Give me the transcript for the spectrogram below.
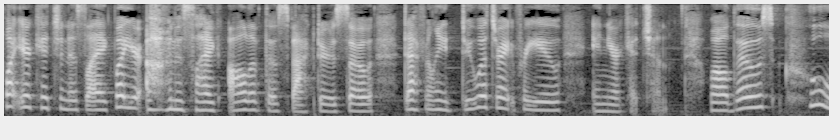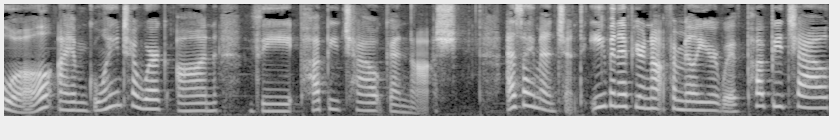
what your kitchen is like, what your oven is like, all of those factors. So definitely do what's right for you in your kitchen. While those cool, I am going to work on the puppy chow ganache. As I mentioned, even if you're not familiar with puppy chow,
